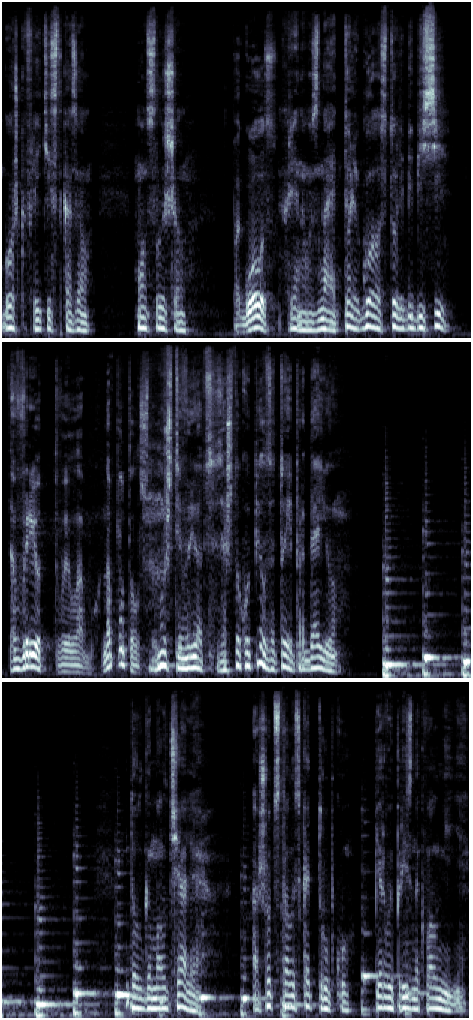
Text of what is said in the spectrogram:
Гошка, флейтист, сказал. Он слышал. По голосу? Хрен его знает. То ли голос, то ли BBC. Да врет твой лабух. Напутал, что ли? Может и врет. За что купил, за то и продаю. Долго молчали. Ашот стал искать трубку. Первый признак волнения.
